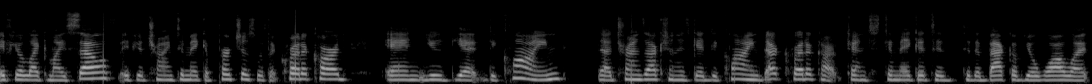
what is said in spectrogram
If you're like myself, if you're trying to make a purchase with a credit card and you get declined, that transaction is get declined, that credit card tends to make it to, to the back of your wallet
